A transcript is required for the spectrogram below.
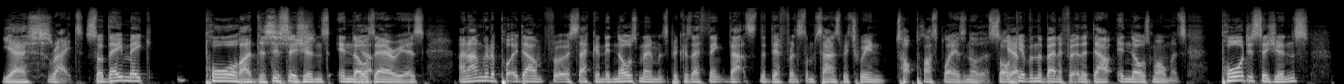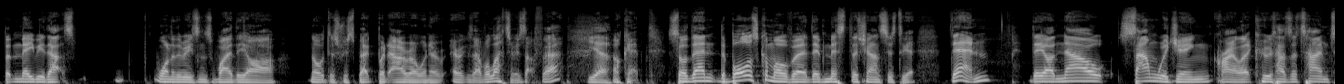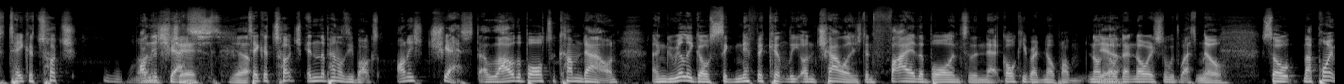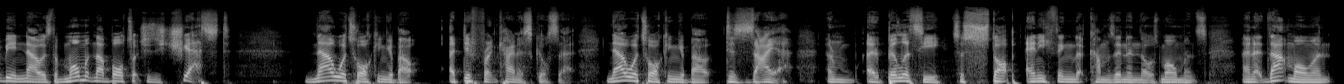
Yes. Right. So they make poor decisions. decisions. in those Yeah. areas. And I'm going to put it down for a second in those moments because I think that's the difference sometimes between top class players and others. So I'll Yeah. give them the benefit of the doubt in those moments. Poor decisions, but maybe that's one of the reasons why they are. No disrespect, but Auro and er-, Eric Zavaleta. Is that fair? Yeah. Okay. So then the ball has come over. They've missed the chances to get. Then they are now sandwiching Kreilach, who has a time to take a touch on, On the his chest, chest, yeah. take a touch in the penalty box on his chest, allow the ball to come down, and really go significantly unchallenged and fire the ball into the net. Goalkeeper had no problem. No, Yeah. no, no issue with Westberg. No. So my point being now is the moment that ball touches his chest, now we're talking about a different kind of skill set. Now we're talking about desire and ability to stop anything that comes in in those moments. And at that moment,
